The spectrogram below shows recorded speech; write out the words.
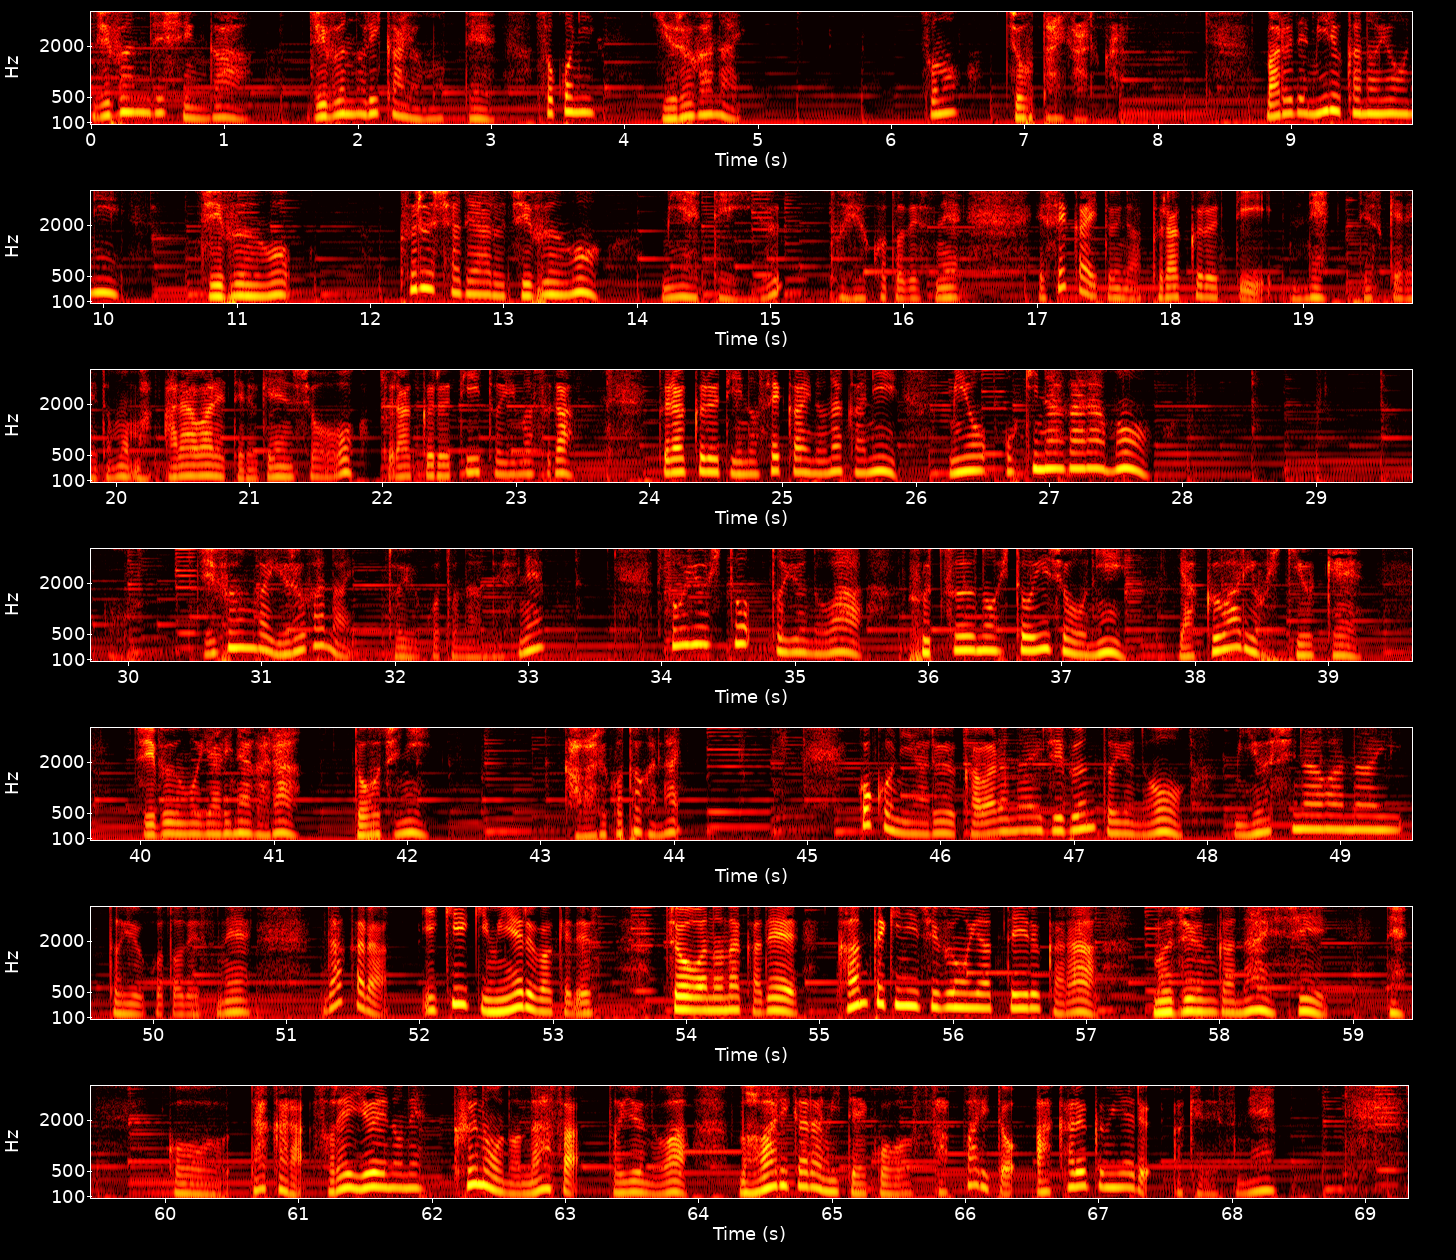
自分自身が自分の理解を持ってそこに揺るがない。その状態があるから。まるで見るかのように自分をプルシャである自分を見えているということですね。世界というのはプラクルティ、ね、ですけれども、まあ、現れている現象をプラクルティと言いますがプラクルティの世界の中に身を置きながらも自分が揺るがないということなんですね。そういう人というのは普通の人以上に役割を引き受け自分をやりながら同時に変わることがない。個々にある変わらない自分というのを見失わないということですね。だから生き生き見えるわけです。調和の中で完璧に自分をやっているから矛盾がないしねこうだからそれゆえのね苦悩のなさというのは周りから見てこうさっぱりと明るく見えるわけですね。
